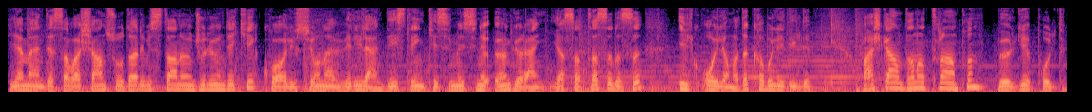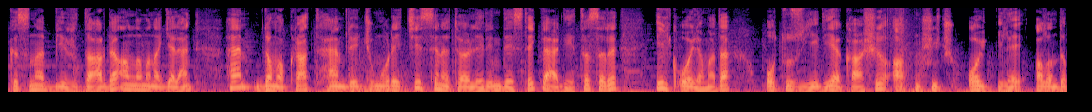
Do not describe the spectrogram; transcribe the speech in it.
Yemen'de savaşan Suudi Arabistan öncülüğündeki koalisyona verilen desteğin kesilmesini öngören yasa tasarısı ilk oylamada kabul edildi. Başkan Donald Trump'ın bölge politikasına bir darbe anlamına gelen hem demokrat hem de cumhuriyetçi senatörlerin destek verdiği tasarı ilk oylamada 37'ye karşı 63 oy ile alındı.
